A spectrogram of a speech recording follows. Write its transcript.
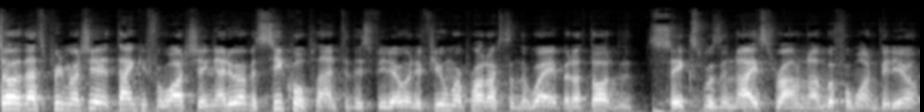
So that's pretty much it. Thank you for watching. I do have a sequel planned for this video and a few more products on the way, but I thought six was a nice round number for one video.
